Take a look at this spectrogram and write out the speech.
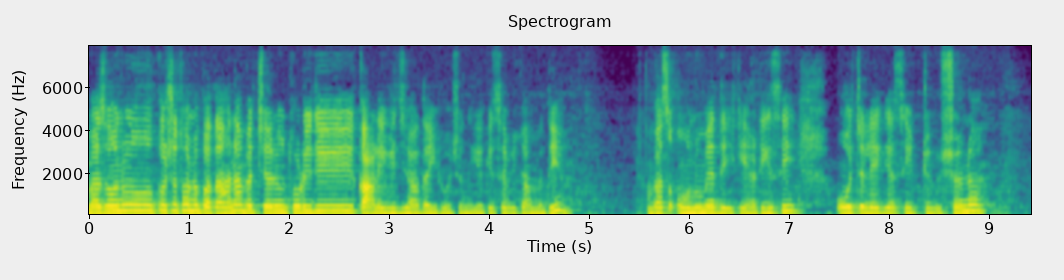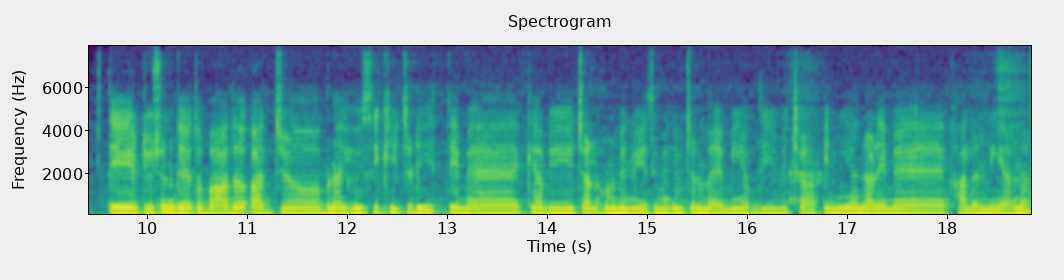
ਬਸ ਉਹਨੂੰ ਕੁਛ ਤੁਹਾਨੂੰ ਪਤਾ ਹੈ ਨਾ ਬੱਚਿਆਂ ਨੂੰ ਥੋੜ੍ਹੀ ਜਿਹੀ ਕਾਹਲੀ ਵੀ ਜ਼ਿਆਦਾ ਹੀ ਹੋ ਜਾਂਦੀ ਹੈ ਕਿਸੇ ਵੀ ਕੰਮ ਦੀ। ਬਸ ਉਹਨੂੰ ਮੈਂ ਦੇ ਕੇ ਹਟੀ ਸੀ। ਉਹ ਚਲੇ ਗਿਆ ਸੀ ਟਿਊਸ਼ਨ ਅਤੇ ਟਿਊਸ਼ਨ ਗਏ ਤੋਂ ਬਾਅਦ ਅੱਜ ਬਣਾਈ ਹੋਈ ਸੀ ਖਿਚੜੀ ਅਤੇ ਮੈਂ ਕਿਹਾ ਵੀ ਚੱਲ ਹੁਣ ਮੈਨੂੰ ਇਹ ਸੀ, ਮੈਂ ਕਿਹਾ ਵੀ ਚੱਲ ਮੈਂ ਵੀ ਆਪਦੀ ਵੀ ਚਾਹ ਪੀਂਦੀ ਹਾਂ, ਨਾਲੇ ਮੈਂ ਖਾ ਲੈਂਦੀ ਹਾਂ ਹੈ ਨਾ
